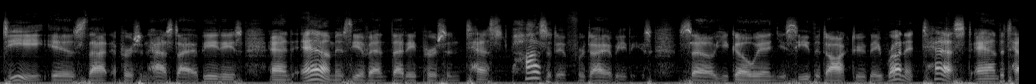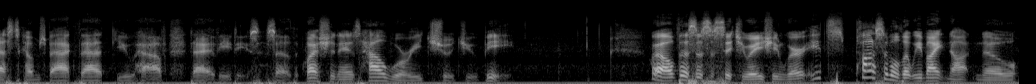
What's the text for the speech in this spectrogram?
D is that a person has diabetes and M is the event that a person tests positive for diabetes. So you go in, you see the doctor, they run a test, and the test comes back that you have diabetes. So the question is, how worried should you be? Well, this is a situation where it's possible that we might not know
